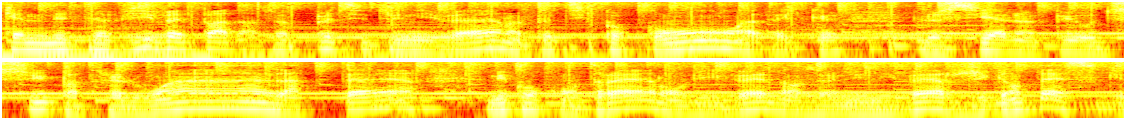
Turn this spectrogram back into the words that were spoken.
Qu'elle ne vivait pas dans un petit univers, un petit cocon avec le ciel un peu au-dessus, pas très loin, la terre, mais qu'au contraire, on vivait dans un univers gigantesque.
